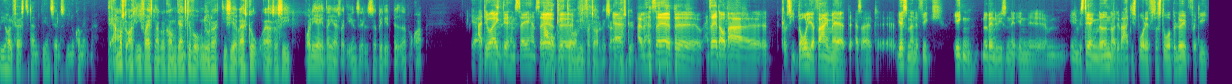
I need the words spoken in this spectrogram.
vi holdt fast i den værdiansættelse, vi nu kom ind med. Det er måske også lige frisk nok at komme ganske få minutter. De siger, værsgo, og så sige, prøv lige at ændre jeres værdiansættelse, så bliver det et bedre program. Ja, det var ikke det, han sagde. Han sagde, ah, okay, at, det var min fortolkning, så ja, undskyld. Altså, han sagde, at, øh, han sagde, at der var bare øh, kan du sige, dårlig erfaring med, at, altså, at øh, virksomhederne fik ikke en, nødvendigvis en, en, øh, en investering med, når det var, at de spurgte efter så store beløb, fordi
